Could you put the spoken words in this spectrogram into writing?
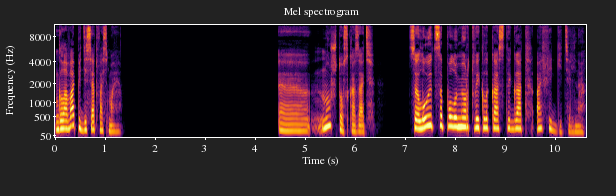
Глава 58. Э, ну что сказать. Целуется полумертвый клыкастый гад офигительно.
